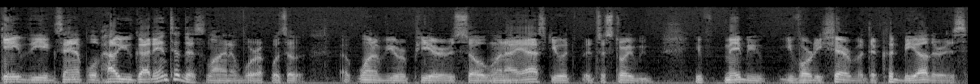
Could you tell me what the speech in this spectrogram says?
gave the example of how you got into this line of work was a, a one of your peers. So when I ask you, it, it's a story you've, maybe you've already shared, but there could be others.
